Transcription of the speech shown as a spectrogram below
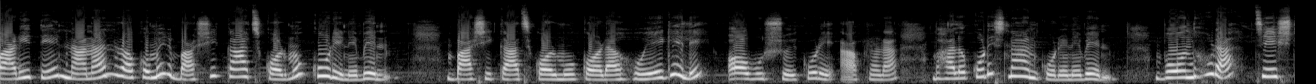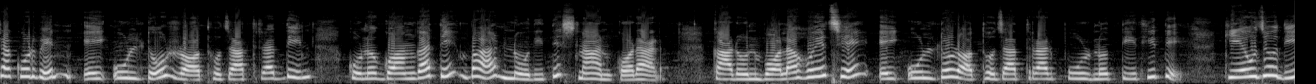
বাড়িতে নানান রকমের বাসি কাজকর্ম করে নেবেন। বাসি কাজকর্ম করা হয়ে গেলে অবশ্যই করে আপনারা ভালো করে স্নান করে নেবেন। বন্ধুরা, চেষ্টা করবেন এই উল্টো রথযাত্রার দিন কোনো গঙ্গাতে বা নদীতে স্নান করার। কারণ বলা হয়েছে, এই উল্টো রথযাত্রার পূর্ণ তিথিতে কেউ যদি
